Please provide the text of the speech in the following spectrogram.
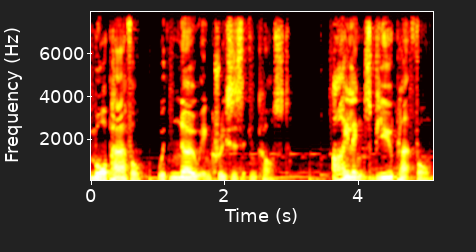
more powerful with no increases in cost. iLinksView platform,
